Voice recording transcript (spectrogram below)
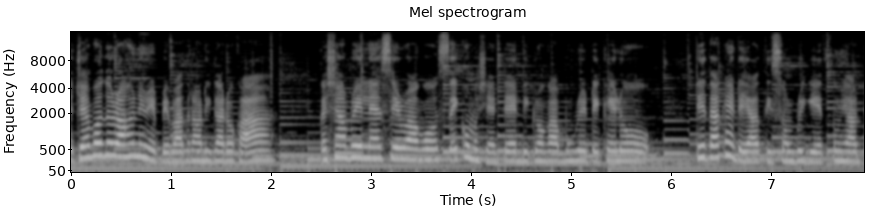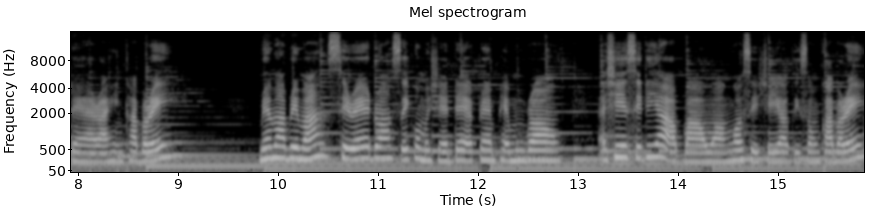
အကျွဲဘောသူရဟနေပြပါတတော်ဒီကတော့ခါကရှာပရီလန်စီရာကိုစိတ်ကွန်မရှင်တဲဒီကရုံကပုန်ရတက်ခဲလို့ဒေတာခန့်တယောက်တီဆုံးပြီးက3ယောက်တန်ရာဟင်ခါပါရယ် မြန်မာပြည်မှာစီရဲတွန်းစိတ်ကွန်မရှင်တဲအခန့်ဖဲမှုကောင်အရှိစီတရအပါဝါငေါ့စီရှေယောက်တီဆုံးခါပါရယ်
